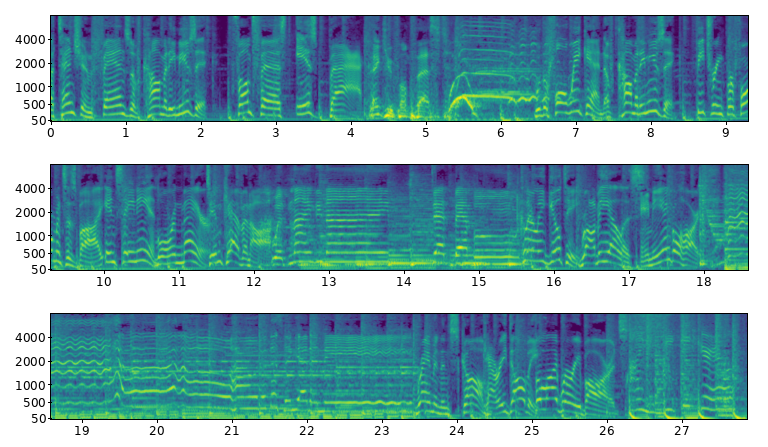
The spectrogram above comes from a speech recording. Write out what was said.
Attention fans of comedy music. FumpFest is back. Thank you, FumpFest. With a full weekend of comedy music featuring performances by Insane Ian, Lauren Mayer, Tim Kavanaugh, with 99 dead baboons. Clearly Guilty, Robbie Ellis, Amy Engelhart, how did this thing get in me? Raymond and Scum, Carrie Dalby, The Library Bards, I'm a geeky girl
